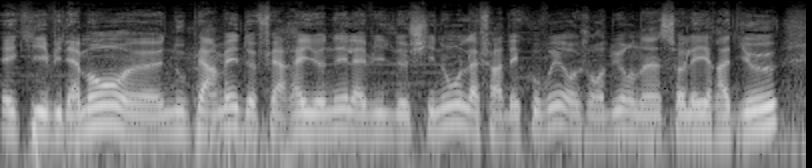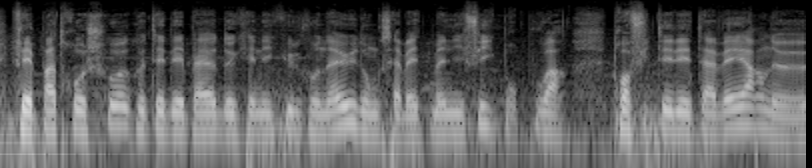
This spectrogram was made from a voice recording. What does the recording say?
et qui évidemment euh, nous permet de faire rayonner la ville de Chinon, de la faire découvrir. Aujourd'hui, on a un soleil radieux, il fait pas trop chaud à côté des périodes de canicule qu'on a eues, donc ça va être magnifique pour pouvoir profiter des tavernes, euh,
